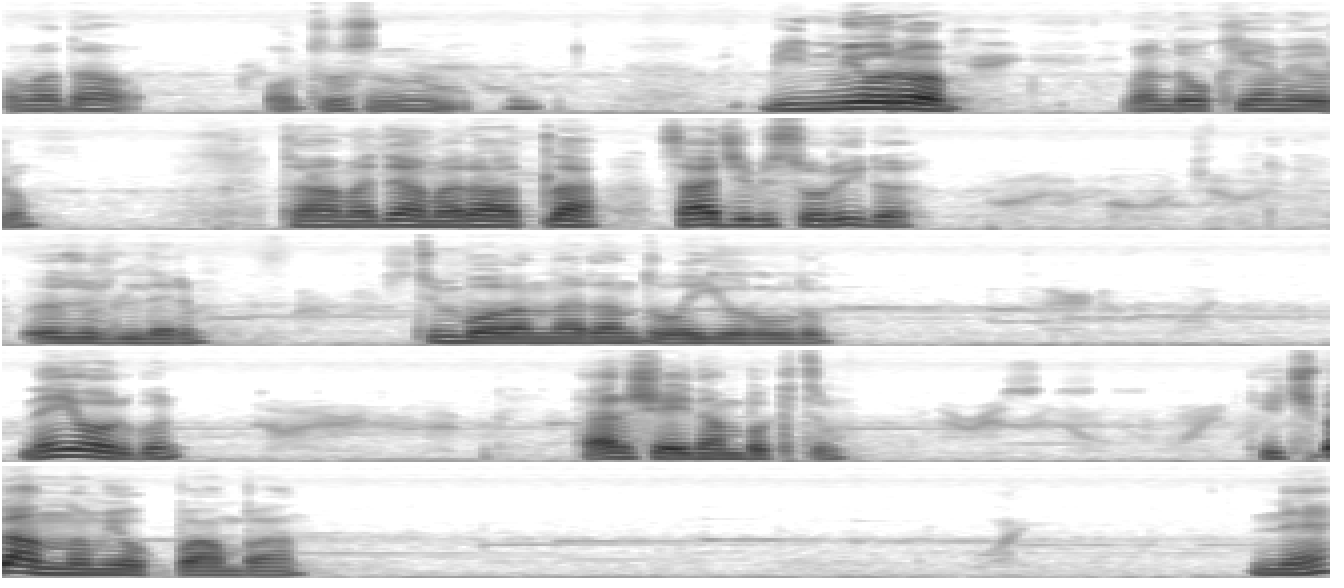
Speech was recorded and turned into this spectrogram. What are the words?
havada ortasının bilmiyorum. Ben de okuyamıyorum. Tamam hadi ama rahatla. Sadece bir soruydu. Özür dilerim. Tüm bu olanlardan dolayı yoruldum. Ne yorgun? Her şeyden bıktım. Hiçbir anlamı yok Bamban. Ne?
